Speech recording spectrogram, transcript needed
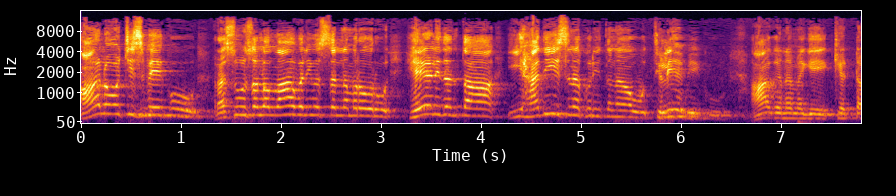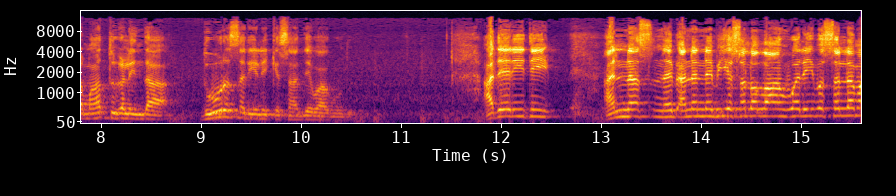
ಆಲೋಚಿಸಬೇಕು. ರಸೂ ಸಲ್ಲಲ್ಲಾಹು ಅಲಿ ವಸಲ್ಲಮರವರು ಹೇಳಿದಂತಹ ಈ ಹದೀಸಿನ ಕುರಿತು ನಾವು ತಿಳಿಯಬೇಕು. ಆಗ ನಮಗೆ ಕೆಟ್ಟ ಮಾತುಗಳಿಂದ ದೂರ ಸರಿಯಲಿಕ್ಕೆ ಸಾಧ್ಯವಾಗುವುದು. ಅದೇ ರೀತಿ ಅನ್ನ ಅನ್ನ ನಬಿಯ ಸಲ್ಲಲ್ಲಾಹು ಅಲೈ ವಸಲ್ಲಮ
